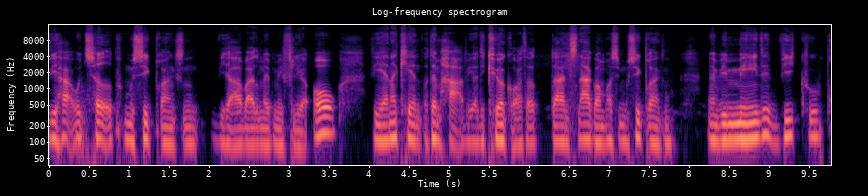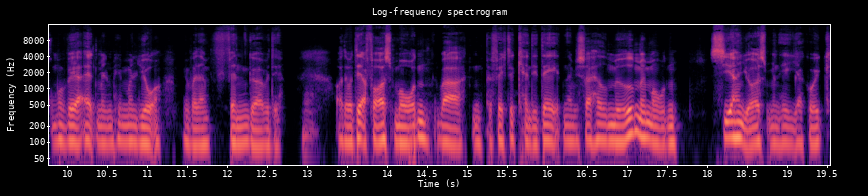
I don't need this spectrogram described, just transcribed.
vi har jo taget på musikbranchen, vi har arbejdet med dem i flere år, vi er anerkendt, og dem har vi, og de kører godt, og der er en snak om os i musikbranchen. Men vi mente, vi kunne promovere alt mellem himmel og jord, men hvordan fanden gør vi det? Og det var derfor også Morten var den perfekte kandidat. Når vi så havde møde med Morten, siger han jo også, men hey, jeg kunne ikke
